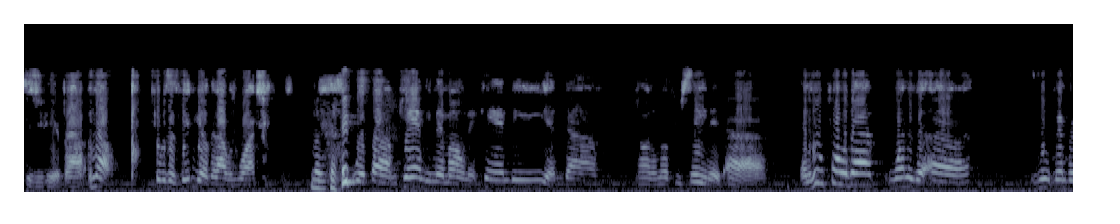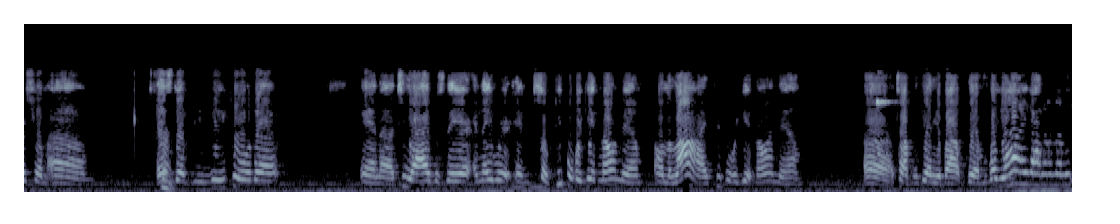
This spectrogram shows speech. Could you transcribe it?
did you hear about no it was a video that I was watching Okay. with um Kandi Mem on it Kandi and um I don't know if you've seen it uh and who pulled up one of the uh group members from um SWV pulled up and uh, Ti was there, and they were, and so people were getting on them on the live. People were getting on them, uh, talking to Kelly about them. Well, y'all ain't got on no,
